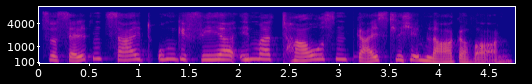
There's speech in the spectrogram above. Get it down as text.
zur selben Zeit ungefähr immer 1000 Geistliche im Lager waren.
